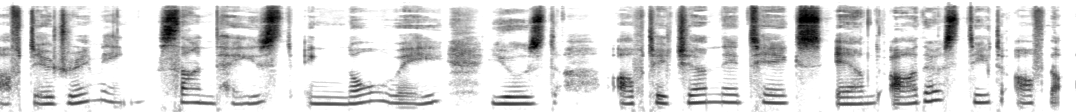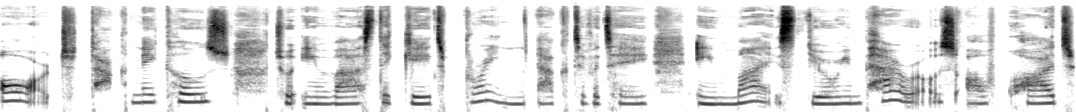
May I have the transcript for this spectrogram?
of daydreaming, scientists in Norway used optogenetics and other state-of-the-art techniques to investigate brain activity in mice during periods of quiet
